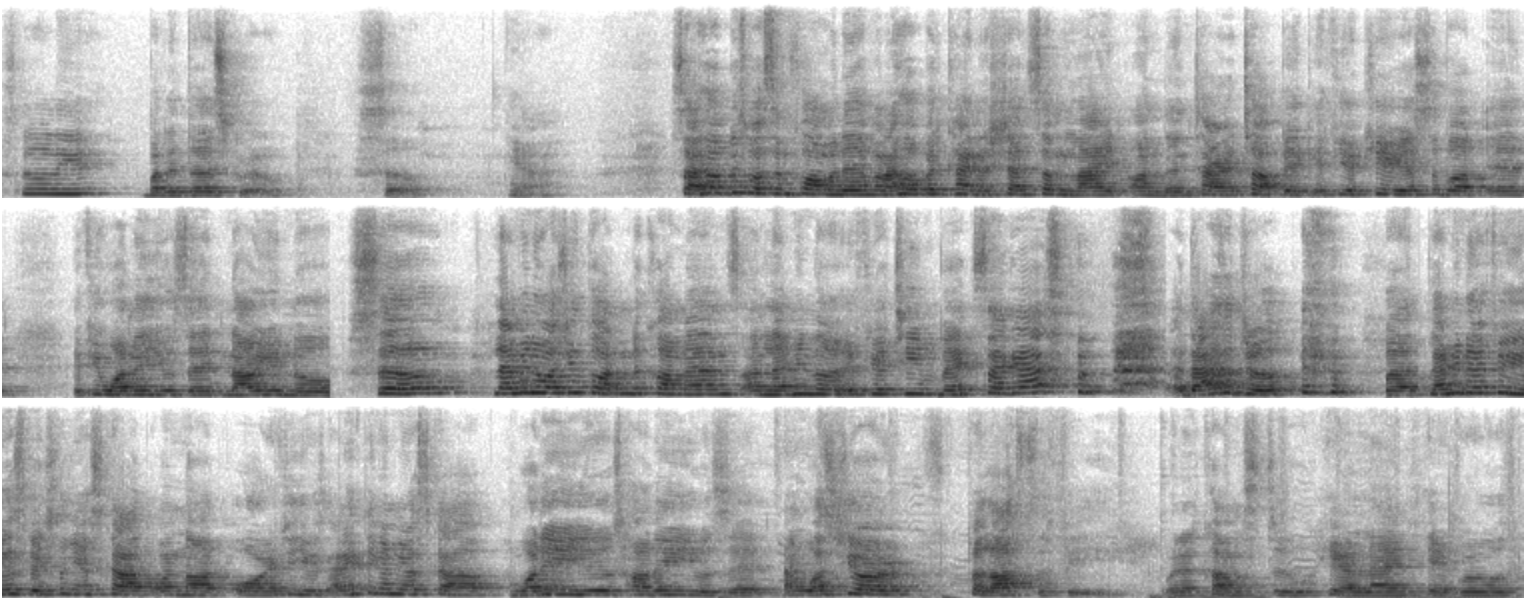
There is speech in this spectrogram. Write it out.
Slowly, but it does grow. So, yeah. So I hope this was informative and I hope it kind of shed some light on the entire topic. If you're curious about it, if you want to use it, now you know. So let me know what you thought in the comments and let me know if you're team Vicks, I guess. That's a joke. but let me know if you use Vicks on your scalp or not or if you use anything on your scalp. What do you use? How do you use it? And what's your philosophy when it comes to hair length, hair growth,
